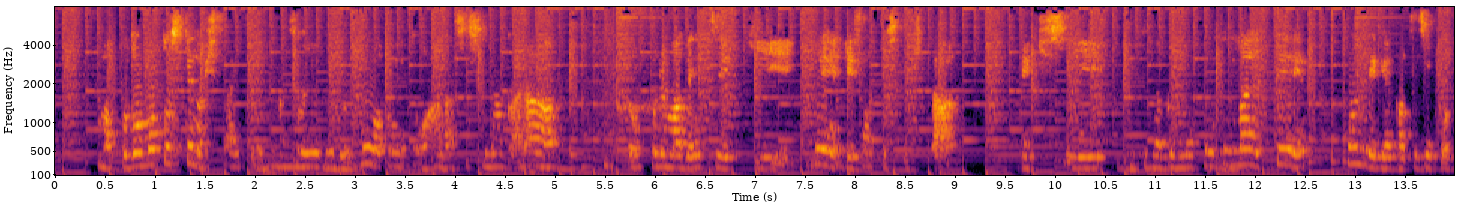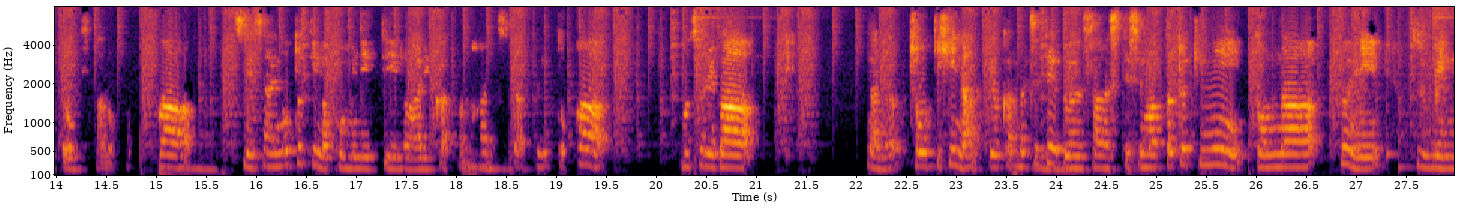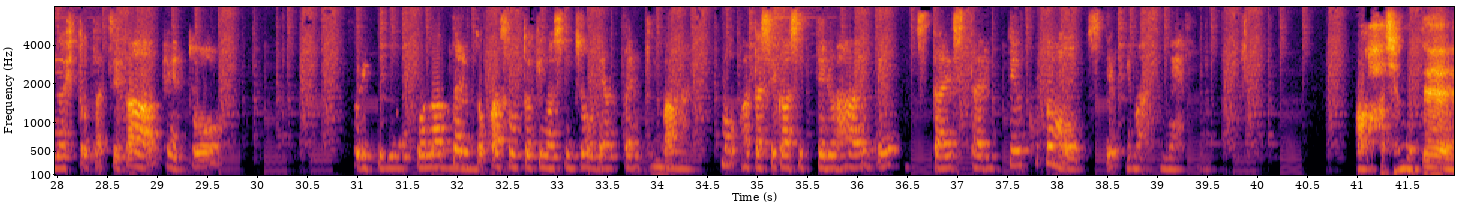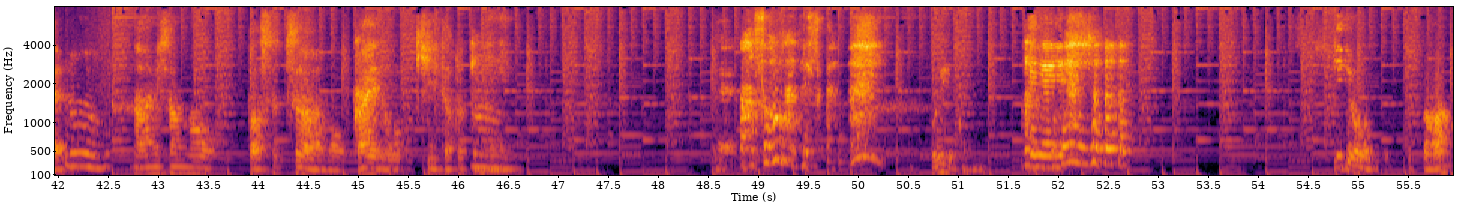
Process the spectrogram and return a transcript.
まあ、子供としての被災というか、そういう部分も、えー、とお話ししながら、えっとこれまで地域でリサーチしてきた歴史的な文脈を踏まえて、なんで原発事故って起きたのかとか、震災の時のコミュニティのあり方の話だったりとか、まあ、それが、なんだろう長期避難っていう形で分散してしまった時に、どんな風に住民の人たちが、えっ、と、取り組みを行ったりとか、その時の心情であったりとか、もう私が知ってる範囲でお伝えしたりっていうこともしていますね。あ初めて、うん。さんのバスツアーのガイドを聞いたときに、あ、そうなんですか。オイル君いやいやいや。医療とか、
